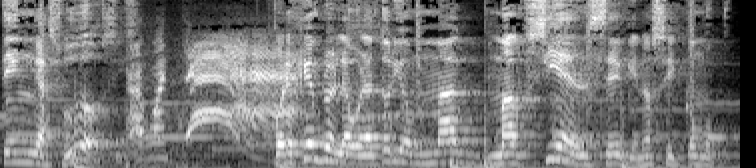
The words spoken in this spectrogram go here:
tenga su dosis. Por ejemplo, el laboratorio Mag Magciense, que no sé cómo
